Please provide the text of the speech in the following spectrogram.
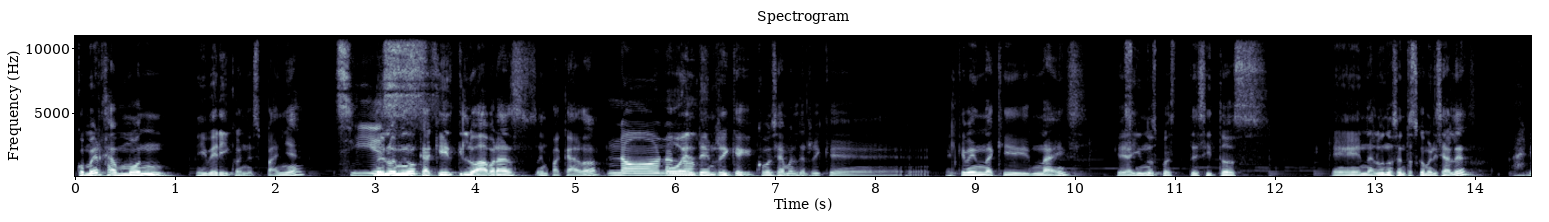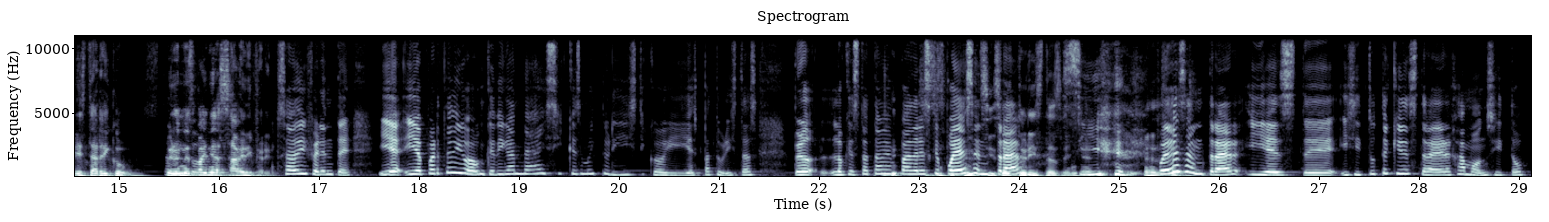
comer jamón ibérico en España. Sí, No es lo mismo que aquí lo abras empacado. No, no, o no. el de Enrique, ¿cómo se llama el de Enrique? El que ven aquí Nice, que hay unos puestecitos en algunos centros comerciales. Está rico, pero en. España sabe diferente. Sabe diferente. Y, y aparte digo, aunque digan, ay, sí, que es muy turístico y es para turistas, pero lo que está también padre es que puedes Sí, entrar. turista, señor. Sí, puedes entrar y este, y si tú te quieres traer jamoncito,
